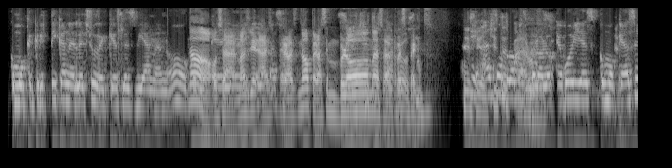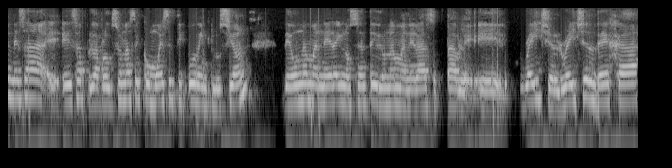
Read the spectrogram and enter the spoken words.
como que critican el hecho de que es lesbiana, ¿no? O No, o sea, más bien, pasa. pero, no, pero hacen bromas Sí, al respecto. Sí, Sí, hacen bromas, pero lo que voy es como que hacen esa, esa, la producción hace como ese tipo de inclusión de una manera inocente y de una manera aceptable. Eh, Rachel, Rachel deja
